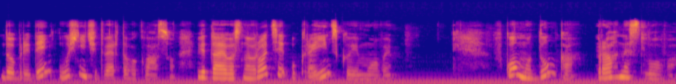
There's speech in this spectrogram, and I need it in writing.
Добрий день, учні 4 класу. Вітаю вас на уроці української мови. В кому думка прагне слова.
